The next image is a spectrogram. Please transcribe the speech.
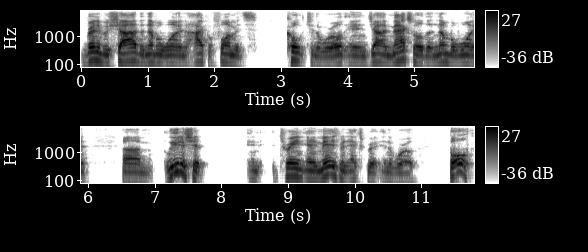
Brendon Burchard, the number one high performance coach in the world, and John Maxwell, the number one um, leadership and train and management expert in the world, both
